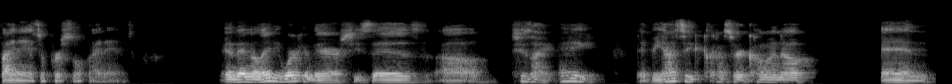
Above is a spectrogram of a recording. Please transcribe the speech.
finance or personal finance. And then the lady working there, she says, uh, she's like, "Hey, the Beyonce concert coming up, and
